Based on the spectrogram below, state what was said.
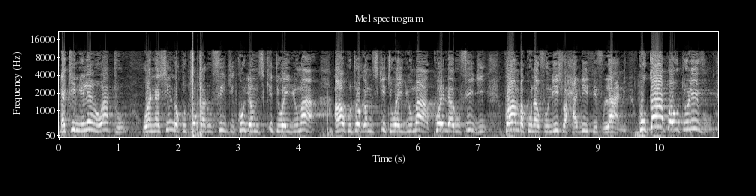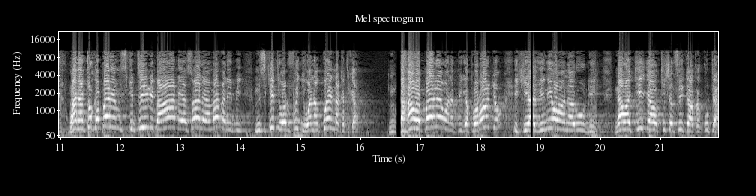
Lakini leo watu wanashindwa kutoka rufiji kuja msikiti wa ijumaa au kutoka msikiti wa ijumaa kwenda rufiji kwamba kunafundishwa hadithi fulani. Kukaa kwa utulivu. Wanatoka pale msikitini baada ya swala ya magharibi msikiti wa rufiji wanakwenda katika mgahawa pale wanapiga porojo ikiadhiniwa wanarudi. Na wakija wakishafika wakakuta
